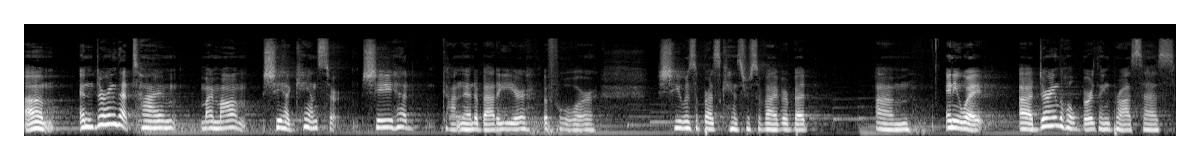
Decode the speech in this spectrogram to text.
Um, and during that time, my mom, she had cancer. She had gotten it about a year before. She was a breast cancer survivor, but um, anyway, uh, during the whole birthing process,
